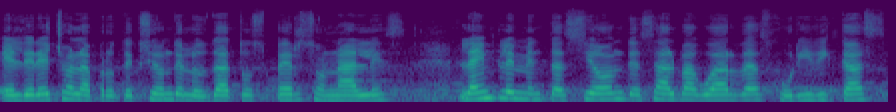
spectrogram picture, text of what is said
el derecho a la protección de los datos personales, la implementación de salvaguardas jurídicas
